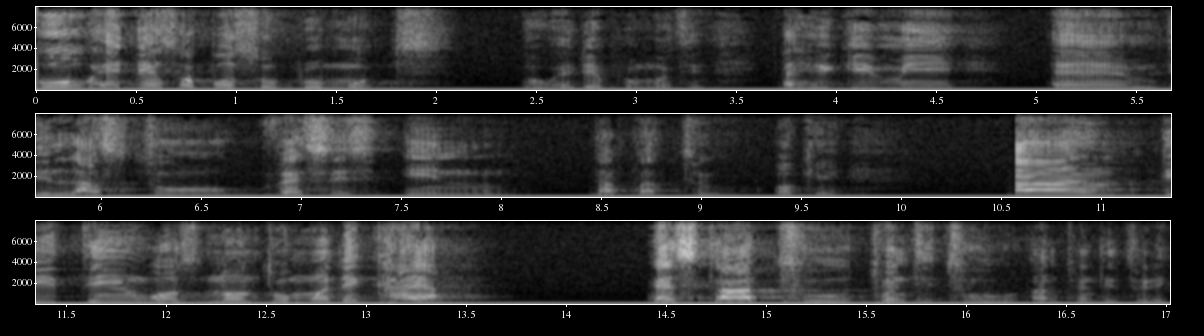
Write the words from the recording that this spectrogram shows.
Who were they supposed to promote? Who were they promoting? Can you give me um, the last two verses in chapter 2. Okay. And the thing was known to Mordecai. Esther 2 22 and 23.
